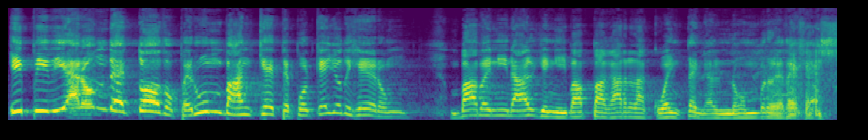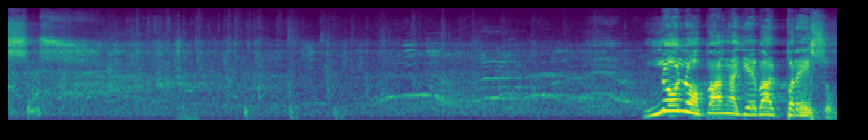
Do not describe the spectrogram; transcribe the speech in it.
Y pidieron de todo, pero un banquete, porque ellos dijeron, va a venir alguien y va a pagar la cuenta en el nombre de Jesús. no nos van a llevar preso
